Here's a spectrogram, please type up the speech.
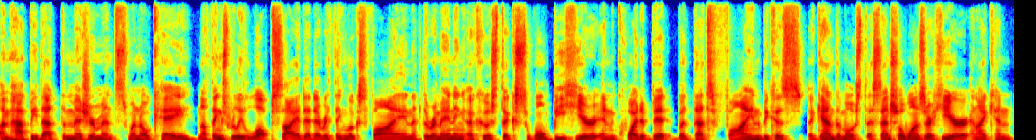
I'm happy that the measurements went okay. Nothing's really lopsided. Everything looks fine. The remaining acoustics won't be here in quite a bit, but that's fine because again, the most essential ones are here and I can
